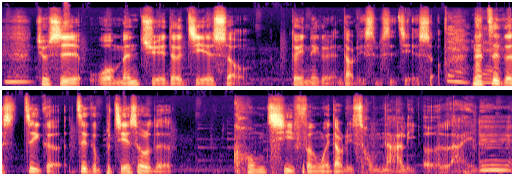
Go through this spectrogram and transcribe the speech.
嗯，就是我们觉得接受，对那个人到底是不是接受？对，那这个这个这个不接受的空气氛围到底从哪里而来的？嗯，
